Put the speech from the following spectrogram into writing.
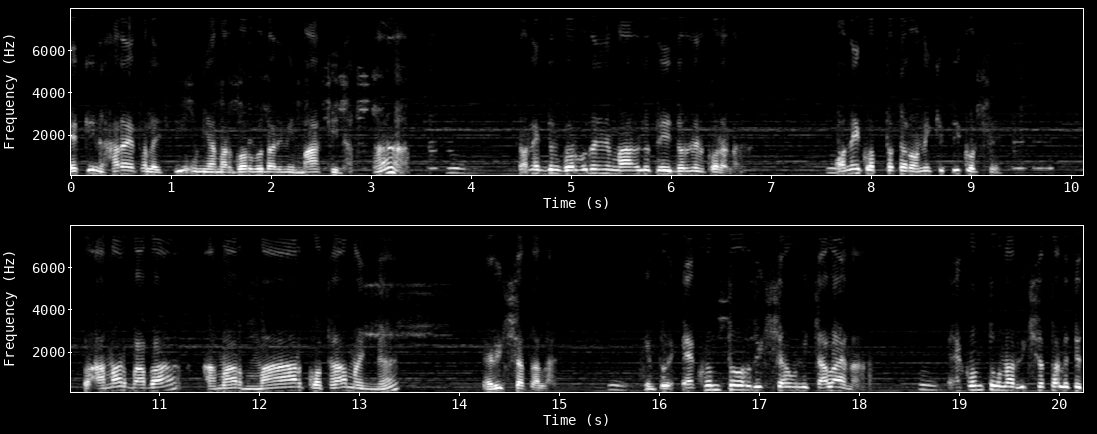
একদিন হারায় ফেলাইছি উনি আমার গর্ভধারিণী মা কিনা হ্যাঁ? কারণ একজন গর্ভধারিণী মা হলে তো এই ধরনের করে না। অনেক অত্যাচার অনেক কিছুই করছে। তো আমার বাবা আমার মার কথা মান্য রিক্সা চালায়। কিন্তু এখন তো রিক্সা উনি চালায় না। এখন তো ওনার রিক্সা চালাতে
